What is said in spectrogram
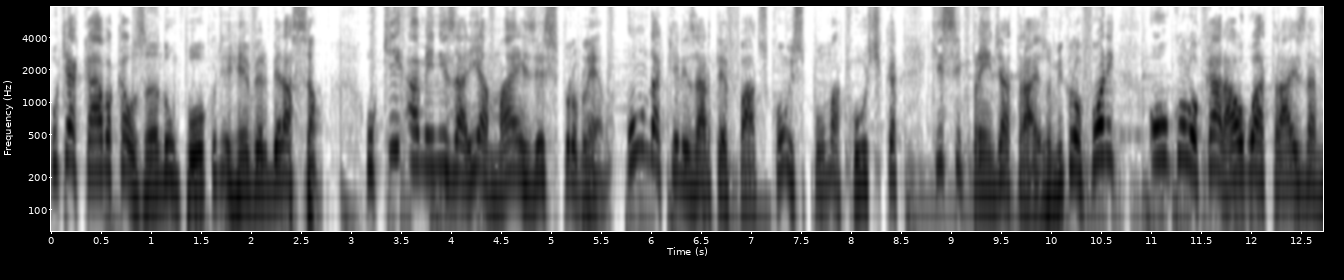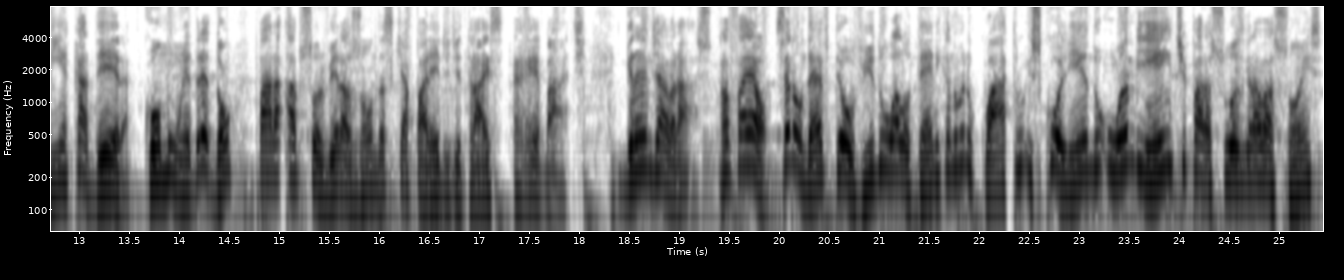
o que acaba causando um pouco de reverberação. O que amenizaria mais esse problema? Um daqueles artefatos com espuma acústica que se prende atrás do microfone ou colocar algo atrás da minha cadeira, como um edredom para absorver as ondas que a parede de trás rebate. Grande abraço. Rafael, você não deve ter ouvido o Alotênica número 4 escolhendo o ambiente para suas gravações.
